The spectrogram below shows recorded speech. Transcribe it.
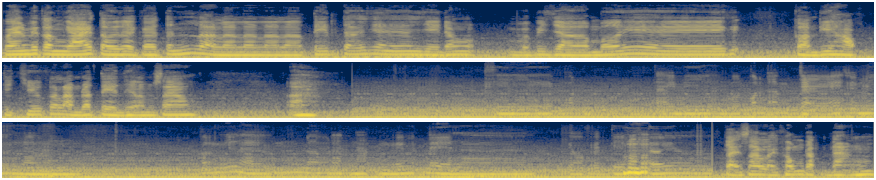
quen với con gái tôi thì cái tính là là là là, là tiến tới gì đâu. Và bây giờ mới còn đi học thì chưa có làm ra tiền thì làm sao? À tại sao lại không đặt nặng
